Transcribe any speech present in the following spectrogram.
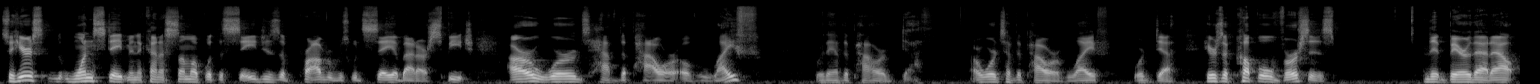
So here's one statement to kind of sum up what the sages of Proverbs would say about our speech. Our words have the power of life or they have the power of death. Our words have the power of life or death. Here's a couple verses that bear that out.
